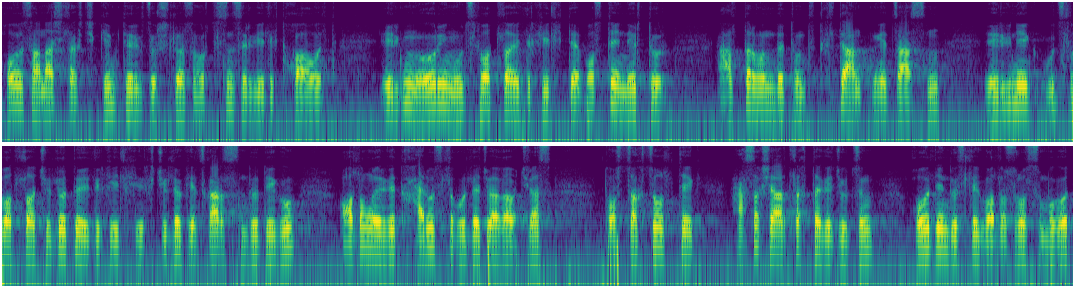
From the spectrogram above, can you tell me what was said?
Хууль санаачлагч гэмт хэрэг зөрчлөөс урьдчилан сэргийлэх тухай хуульд иргэн өөрийн үзэл бодлоо илэрхийлэхдээ бусдын нэр төр алдар хүндэд хүндэтгэлтэй хандна гэж заасан иргэнийг үзэл бодлоо чөлөөтэй илэрхийлэх эрхчлөөг хязгаарласан төдийгүй олон иргэд хариуцлага хүлээж байгаа учраас тус зохицуултыг хасах шаардлагатай гэж үзэн хуулийн төслийг боловсруулсан бөгөөд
